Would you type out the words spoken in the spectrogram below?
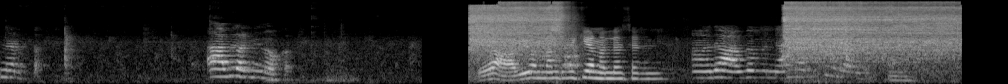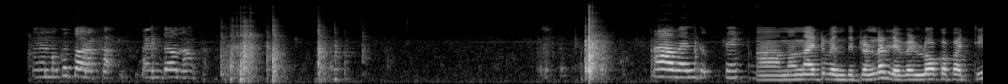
നിർത്താം ആവി വന്ന് നോക്കാം. ഏ ആവി വന്നോണ്ടിരിക്കുകയാണല്ലോ ചേട്ടന് നമുക്ക് തുറക്കാം. എന്തോ നോക്കാം. നന്നായിട്ട് വെന്തിട്ടുണ്ടല്ലേ? വെള്ളമൊക്കെ പറ്റി.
